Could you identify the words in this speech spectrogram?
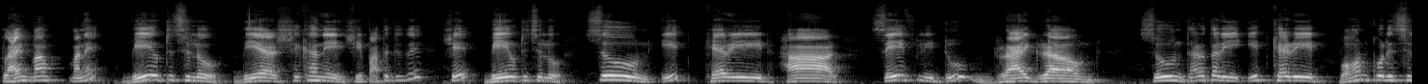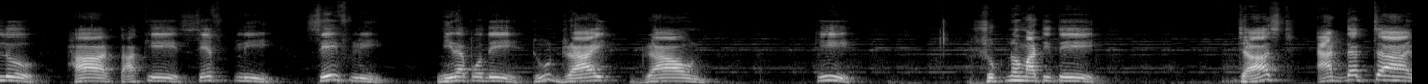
ক্লাইম্ব মানে বেয়ে উঠেছিল। দেয়ার সেখানে সেই পাতাটিতে সে বেয়ে উঠেছিল। Soon it carried her safely to dry ground soon তাড়াতাড়ি ইট ক্যারিড বহন করেছিল। হার তাকে সেফলি সেফলি নিরাপদে টু ড্রাই গ্রাউন্ড কি? শুকনো মাটিতে। জাস্ট অ্যাট দ্যাট টাইম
